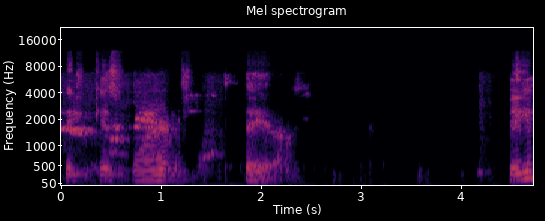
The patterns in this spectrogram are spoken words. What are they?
इक्कीस पॉइंट तेरह। ठीक है?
